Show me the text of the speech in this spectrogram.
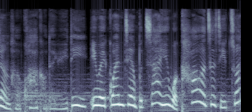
任何夸口的余地。因为关键不在于我靠自己赚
